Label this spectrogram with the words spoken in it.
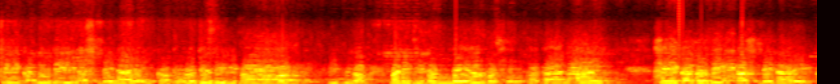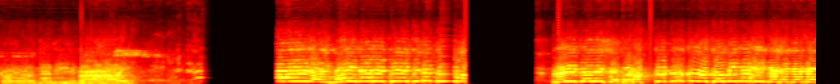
সে কোনদিন আসবে না রে করো যদি বিপ্লব মানে জীবন দেয়া, বসে থাকা নয় সে কোনদিন আসবে না রে করো যদি ভয় প্রয়োজনে সে রক্তটুকু জমিনে ঢেলে দেবে।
